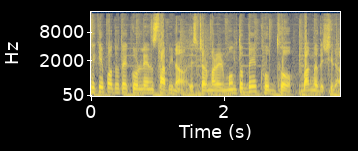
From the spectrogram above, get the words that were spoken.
থেকে পদত্যাগ করলেন সাবিনা। স্টারমারের মন্তব্যে ক্ষুব্ধ বাংলাদেশিরা।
